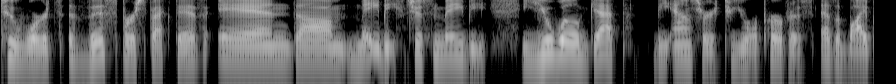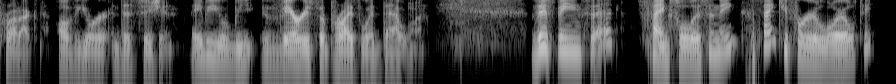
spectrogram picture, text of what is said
towards this perspective and um, maybe just maybe you will get the answer to your purpose as a byproduct of your decision. Maybe you'll be very surprised with that one. This being said, thanks for listening. Thank you for your loyalty.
